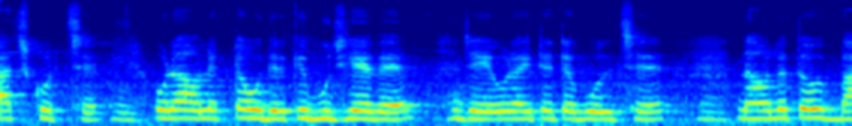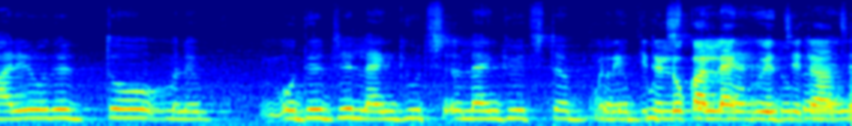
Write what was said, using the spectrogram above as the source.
কাজ করছে ওরা অনেকটা ওদেরকে বুঝিয়ে দেয় যে ওরা এটা এটা বলছে। না হলে তো বাইরের ওদের তো মানে ওদের যে ল্যাঙ্গুয়েজ ল্যাঙ্গুয়েজটা মানে যেটা লোকাল ল্যাঙ্গুয়েজ যেটা আছে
